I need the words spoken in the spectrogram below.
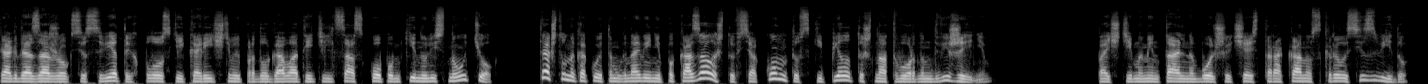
Когда зажегся свет, их плоские коричневые продолговатые тельца скопом кинулись на утек, так что на какое-то мгновение показалось, что вся комната вскипела тошнотворным движением. Почти моментально большая часть тараканов скрылась из виду,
